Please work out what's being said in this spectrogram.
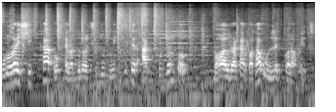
পুনরায় শিক্ষা ও খেলাধুলার সুযোগ নিশ্চিতের আগ পর্যন্ত বহাল রাখার কথা উল্লেখ করা হয়েছে।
